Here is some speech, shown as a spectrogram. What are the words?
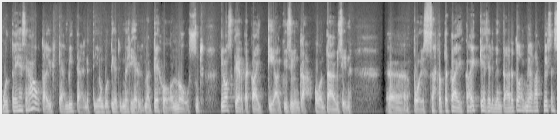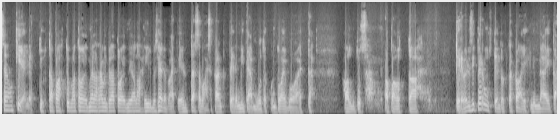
mutta eihän se auta yhtään mitään, että jonkun tietyn mediaryhmän teho on noussut, jos kerta kaikkiaan kysyntä on täysin – poissa. Totta kai kaikkien selvintää ne missä se on kielletty. Tapahtumatoimiala, ravintolatoimiala, niin ilmiselvää, että ei nyt tässä vaiheessa kannata tehdä mitään muuta kuin toivoa, että hallitus vapauttaa terveellisiin perusteen totta kai niin näitä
